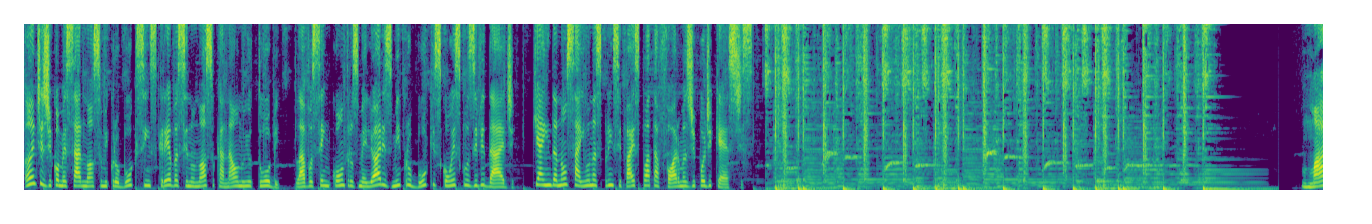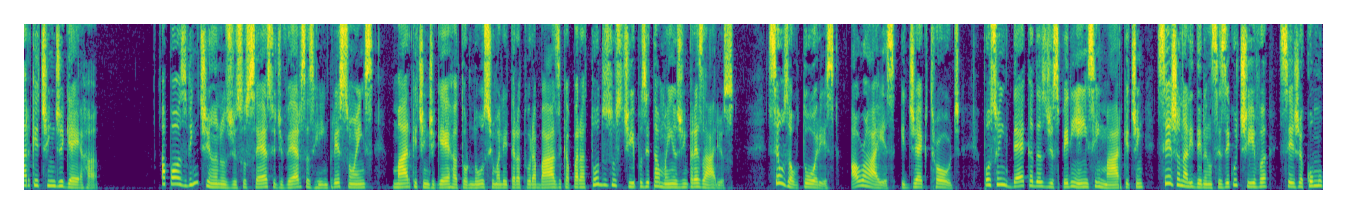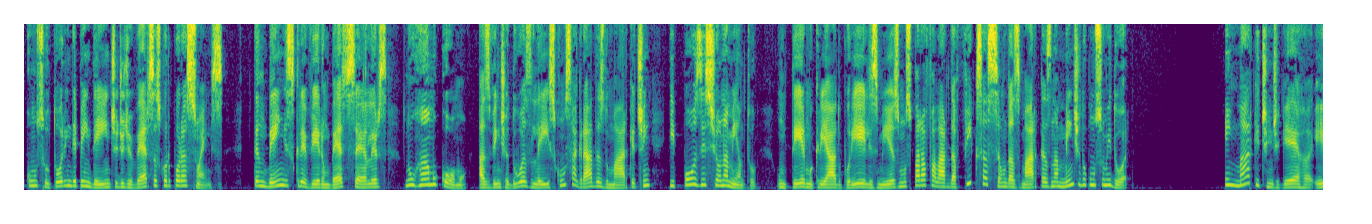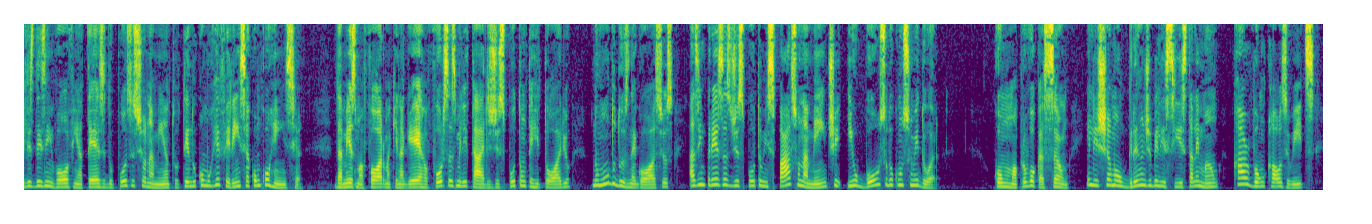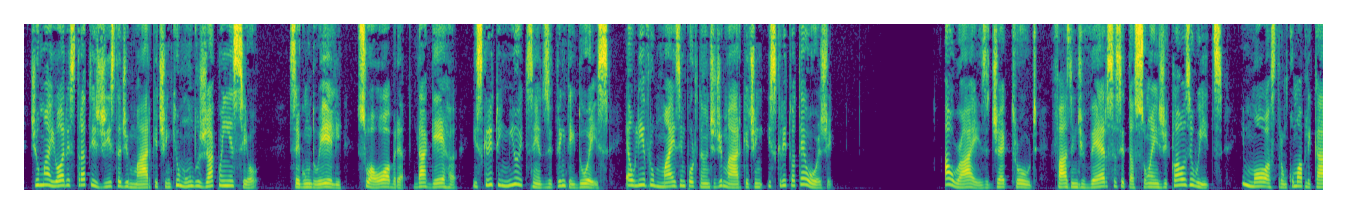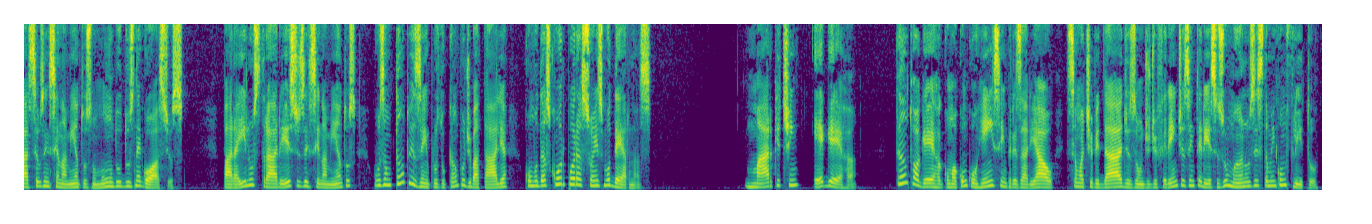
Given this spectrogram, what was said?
Antes de começar nosso microbook, se inscreva-se no nosso canal no YouTube. Lá você encontra os melhores microbooks com exclusividade, que ainda não saiu nas principais plataformas de podcasts. Marketing de guerra. Após 20 anos de sucesso e diversas reimpressões, marketing de guerra tornou-se uma literatura básica para todos os tipos e tamanhos de empresários. Seus autores, Al Ries e Jack Trout, possuem décadas de experiência em marketing, seja na liderança executiva, seja como consultor independente de diversas corporações. Também escreveram best-sellers no ramo como As 22 Leis Consagradas do Marketing e Posicionamento – um termo criado por eles mesmos para falar da fixação das marcas na mente do consumidor. Em marketing de guerra, eles desenvolvem a tese do posicionamento tendo como referência a concorrência. Da mesma forma que na guerra forças militares disputam território, no mundo dos negócios, as empresas disputam espaço na mente e o bolso do consumidor. Como uma provocação, ele chama o grande belicista alemão Karl von Clausewitz de o maior estrategista de marketing que o mundo já conheceu. Segundo ele, sua obra, Da Guerra, escrito em 1832, é o livro mais importante de marketing escrito até hoje. Al Ries e Jack Trout fazem diversas citações de Clausewitz e mostram como aplicar seus ensinamentos no mundo dos negócios. Para ilustrar estes ensinamentos, usam tanto exemplos do campo de batalha como das corporações modernas. Marketing é guerra. Tanto a guerra como a concorrência empresarial são atividades onde diferentes interesses humanos estão em conflito.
